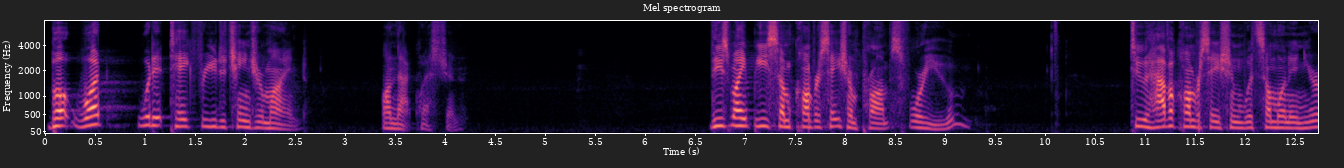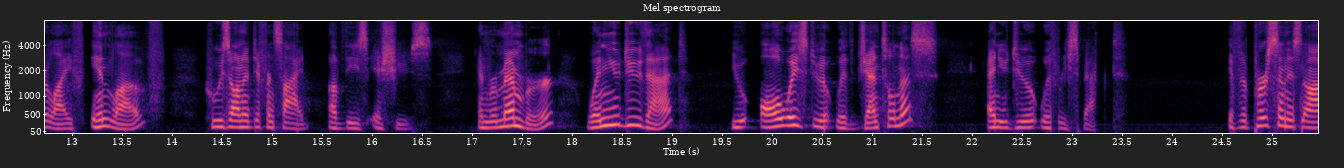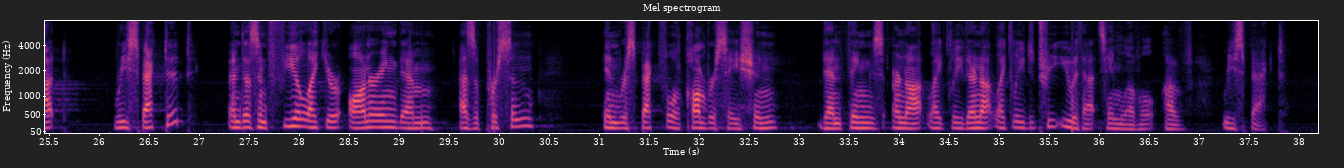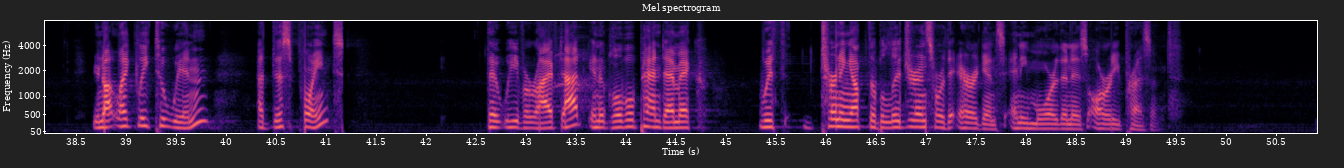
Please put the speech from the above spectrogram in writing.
but what would it take for you to change your mind on that question? These might be some conversation prompts for you to have a conversation with someone in your life in love who is on a different side of these issues. And remember, when you do that, you always do it with gentleness and you do it with respect. If the person is not respected and doesn't feel like you're honoring them as a person in respectful conversation, then things are not likely, they're not likely to treat you with that same level of respect. You're not likely to win at this point that we've arrived at in a global pandemic with turning up the belligerence or the arrogance any more than is already present.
